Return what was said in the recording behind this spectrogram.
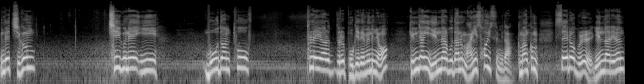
근데 지금 최근에 이 모던 투어 플레이어들을 보게 되면은요, 굉장히 옛날보다는 많이 서 있습니다. 그만큼 셋업을 옛날에는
